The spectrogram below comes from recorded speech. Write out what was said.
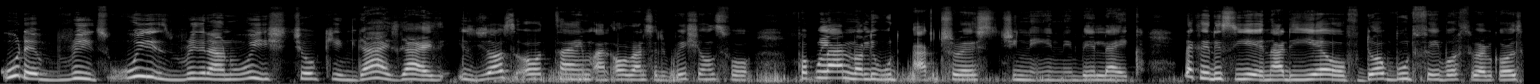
Who they breathe? Who is breathing and who is choking? Guys, guys, it's just all time and all round celebrations for popular Nollywood actress Chinenye Like, like say this year now the year of doubled favors well because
